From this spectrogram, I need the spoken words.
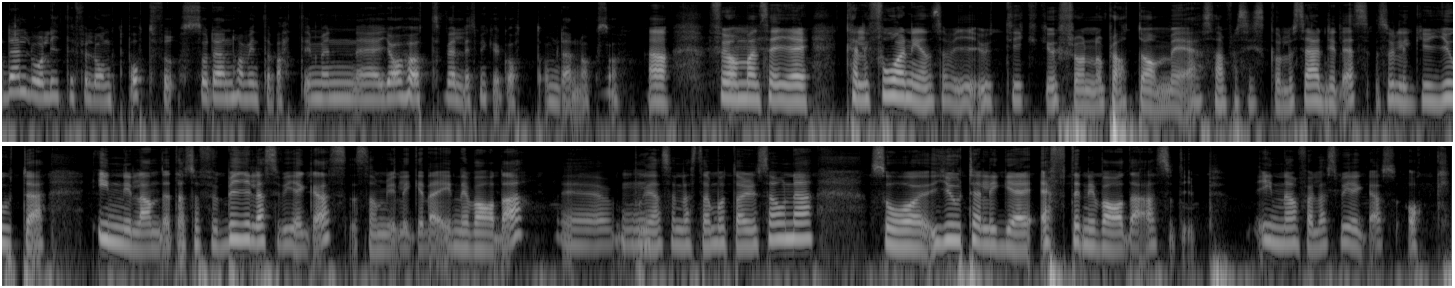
den låg lite för långt bort för oss så den har vi inte varit i men eh, jag har hört väldigt mycket gott om den också. Ja, för om man säger Kalifornien som vi utgick ifrån och pratade om med San Francisco och Los Angeles så ligger Utah in i landet, alltså förbi Las Vegas som ju ligger där i Nevada eh, mm. på gränsen nästan mot Arizona. Så Utah ligger efter Nevada, alltså typ innanför Las Vegas och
